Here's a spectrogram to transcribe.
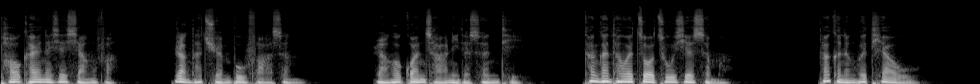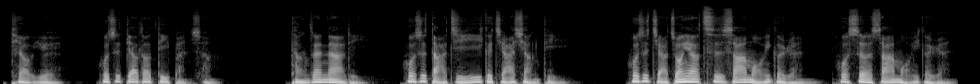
抛开那些想法，让它全部发生，然后观察你的身体，看看它会做出些什么。它可能会跳舞、跳跃，或是掉到地板上，躺在那里。或是打击一个假想敌，或是假装要刺杀某一个人，或射杀某一个人。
